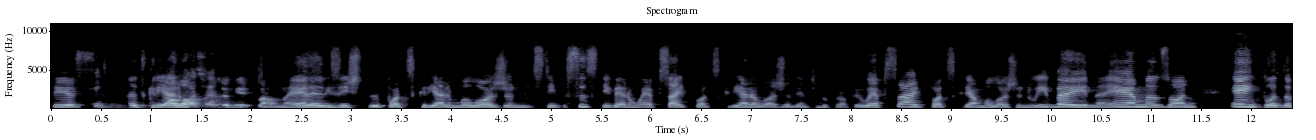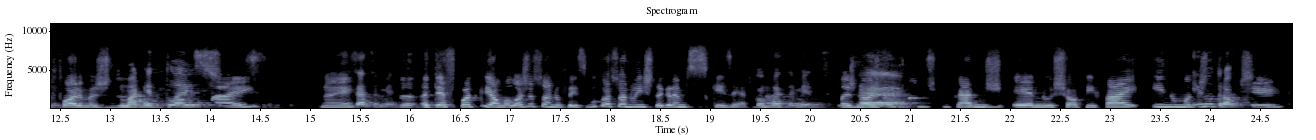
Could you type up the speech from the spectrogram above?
ter, Sim. de criar uma, uma loja. virtual, não é? Existe, pode-se criar uma loja, se, se tiver um website, pode-se criar a loja dentro do próprio website, pode-se criar uma loja no eBay, na Amazon, em plataformas de marketplace não é? Exatamente. Eh, até se pode criar uma loja só no Facebook ou só no Instagram, se quiser. É? Completamente. É? Mas nós uh... vamos focar-nos é no Shopify e numa e questão no dropshipping. É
